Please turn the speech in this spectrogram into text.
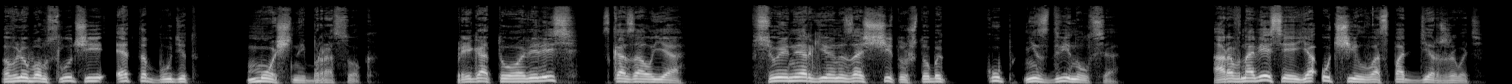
В любом случае это будет мощный бросок. «Приготовились», — сказал я. «Всю энергию на защиту, чтобы куб не сдвинулся. А равновесие я учил вас поддерживать.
